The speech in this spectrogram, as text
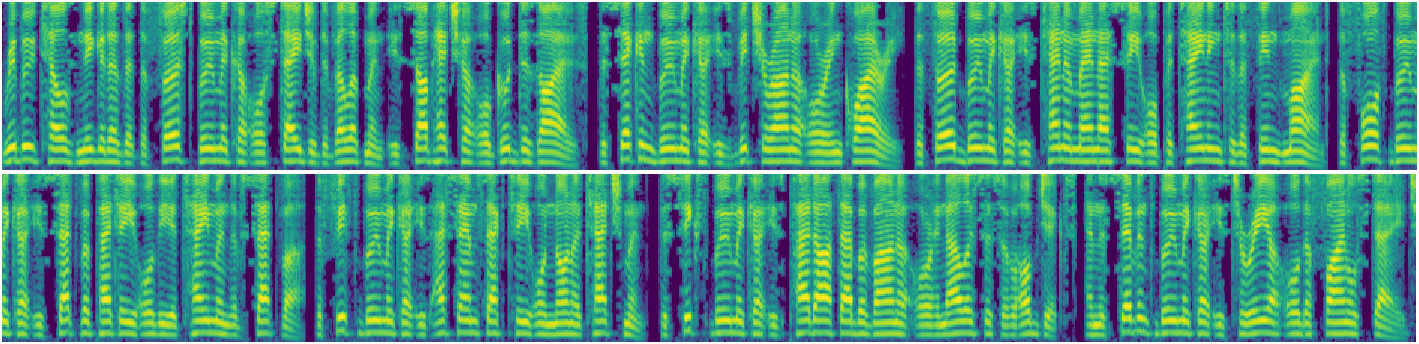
Ribhu tells Nidagha that the first bhumika or stage of development is subhechha or good desires, the second bhumika is vicharana or inquiry, the third bhumika is tanha manasi or pertaining to the thinned mind, the fourth bhumika is sattvapatti or the attainment of sattva, the fifth bhumika is asamsakti or non-attachment, the sixth bhumika is padarthabhavana or analysis of objects, and the seventh bhumika is turiya or the final stage.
